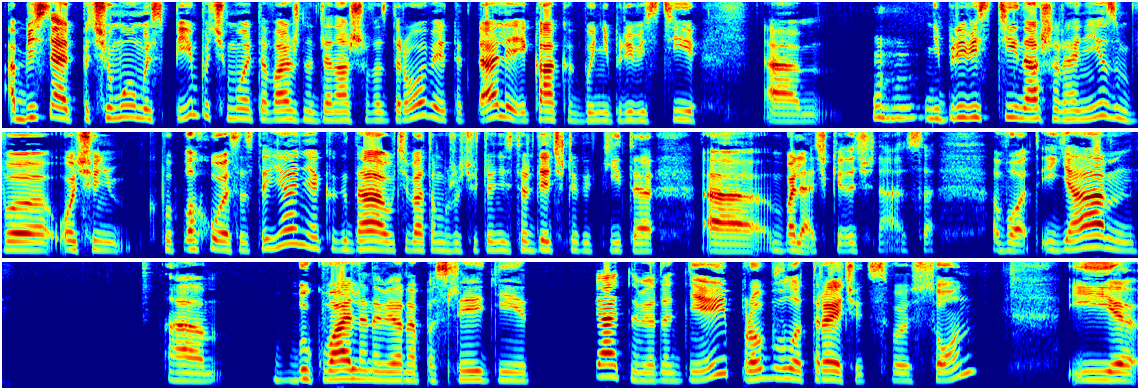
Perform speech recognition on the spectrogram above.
объясняет, почему мы спим, почему это важно для нашего здоровья и так далее, и как как бы не привести э, угу. не привести наш организм в очень как бы, плохое состояние, когда у тебя там уже чуть ли не сердечные какие-то э, болячки начинаются. Вот. И я э, буквально, наверное, последние пять, наверное, дней пробовала тречить свой сон, и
